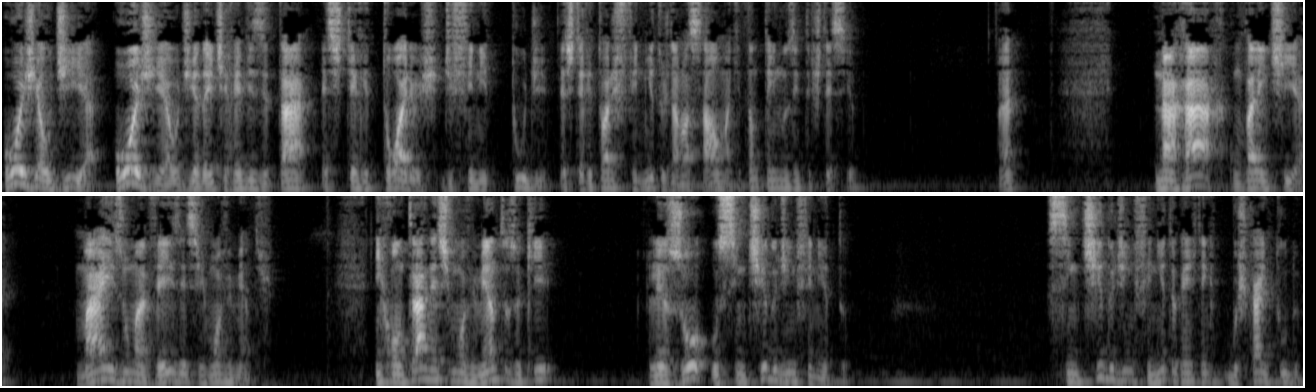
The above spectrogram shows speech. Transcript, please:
Hoje é o dia, hoje é o dia da gente revisitar esses territórios de finitude, esses territórios finitos da nossa alma que tanto tem nos entristecido. Né? Narrar com valentia mais uma vez esses movimentos. Encontrar nesses movimentos o que lesou o sentido de infinito. Sentido de infinito é o que a gente tem que buscar em tudo.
